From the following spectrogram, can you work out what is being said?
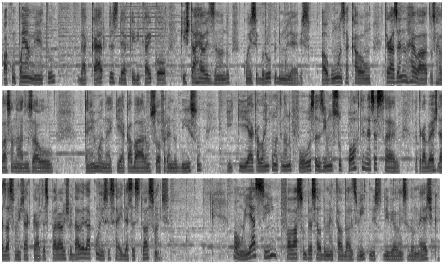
o acompanhamento da Cartas de Aquele Caicó que está realizando com esse grupo de mulheres. algumas acabam trazendo relatos relacionados ao tema, né, que acabaram sofrendo disso e que acabam encontrando forças e um suporte necessário através das ações da Catas para ajudar a lidar com isso e sair dessas situações. Bom, e assim, falar sobre a saúde mental das vítimas de violência doméstica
